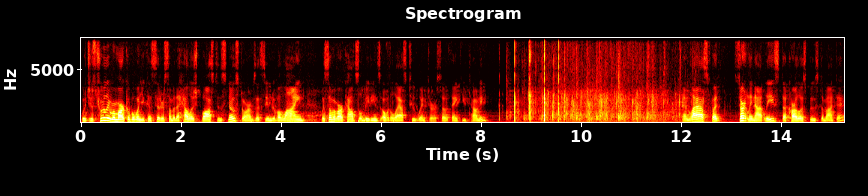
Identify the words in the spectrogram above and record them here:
which is truly remarkable when you consider some of the hellish Boston snowstorms that seem to have aligned with some of our council meetings over the last two winters. So thank you, Tony. And last but certainly not least, uh, Carlos Bustamante.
